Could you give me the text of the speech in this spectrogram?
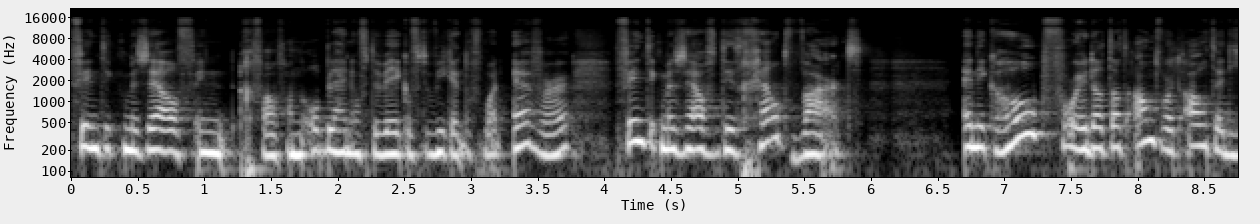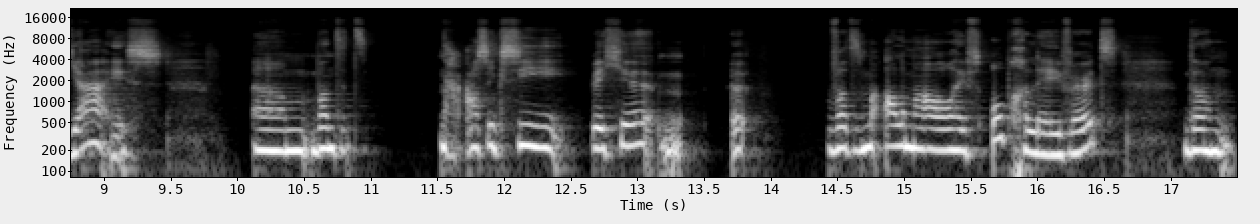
vind ik mezelf, in het geval van de opleiding of de week of de weekend of whatever... vind ik mezelf dit geld waard? En ik hoop voor je dat dat antwoord altijd ja is. Ehm, want het, nou, als ik zie, weet je, eh, wat het me allemaal al heeft opgeleverd, dan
